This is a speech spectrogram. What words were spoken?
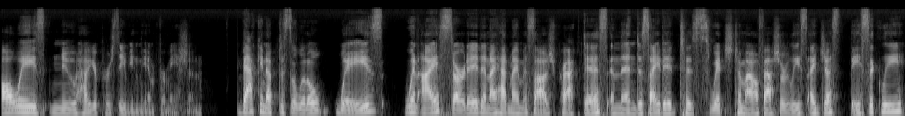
always new how you're perceiving the information. Backing up just a little ways, when I started and I had my massage practice and then decided to switch to myofascial release, I just basically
